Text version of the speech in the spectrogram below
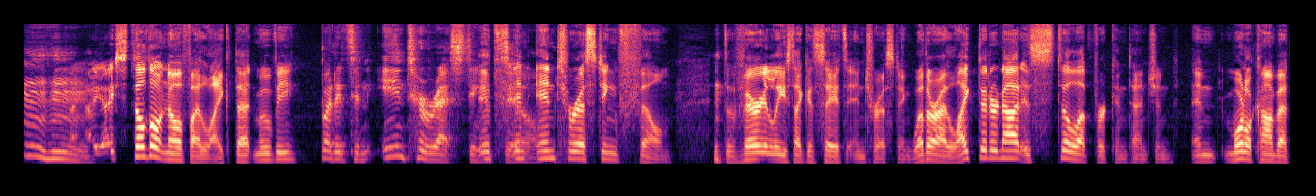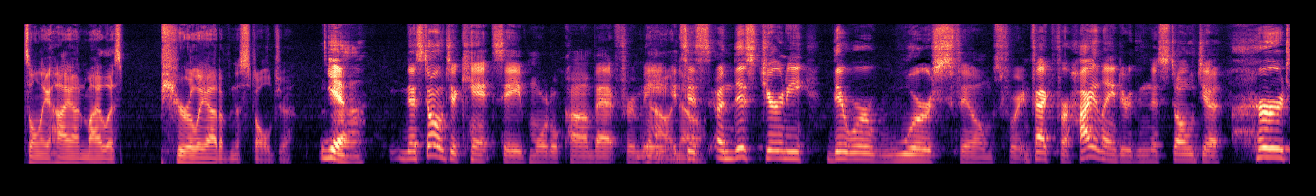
Mhm. I, I still don't know if I like that movie. But it's an interesting It's film. an interesting film. At the very least, I could say it's interesting. Whether I liked it or not is still up for contention. And Mortal Kombat's only high on my list purely out of nostalgia. Yeah, nostalgia can't save Mortal Kombat for me. No, it's no. just on this journey there were worse films for it. In fact, for Highlander, the nostalgia hurt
